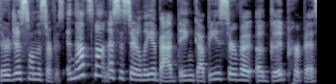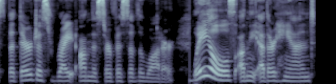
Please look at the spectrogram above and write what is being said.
They're just on the surface. And that's not necessarily a bad thing. Guppies serve a, a, good purpose, but they're just right on the surface of the water. Whales, on the other hand,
